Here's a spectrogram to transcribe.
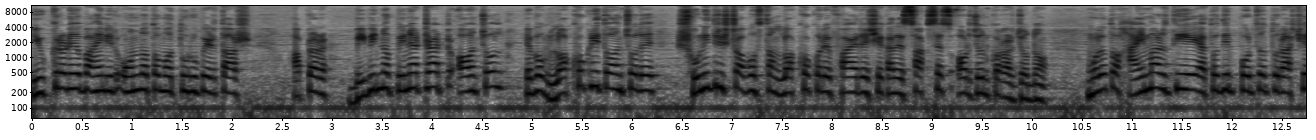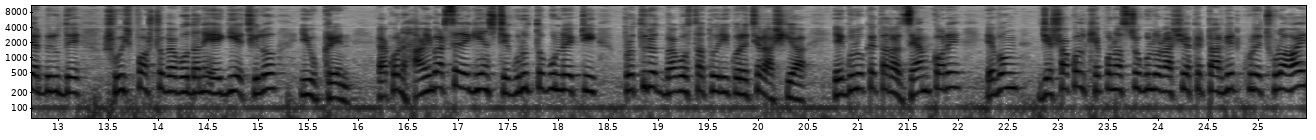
ইউক্রেনীয় বাহিনীর অন্যতম তুরুপের তাস আপনার বিভিন্ন পিনাট্রাট অঞ্চল এবং লক্ষ্যকৃত অঞ্চলে সুনির্দিষ্ট অবস্থান লক্ষ্য করে ফায়ারে সেখানে সাকসেস অর্জন করার জন্য। মূলত হাইমার্স দিয়ে এতদিন পর্যন্ত রাশিয়ার বিরুদ্ধে সুস্পষ্ট ব্যবধানে এগিয়েছিল ইউক্রেন। এখন হাইমার্সের এগেনস্টে গুরুত্বপূর্ণ একটি প্রতিরোধ ব্যবস্থা তৈরি করেছে রাশিয়া। এগুলোকে তারা জ্যাম করে এবং যে সকল ক্ষেপণাস্ত্রগুলো রাশিয়াকে টার্গেট করে ছোড়া হয়,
